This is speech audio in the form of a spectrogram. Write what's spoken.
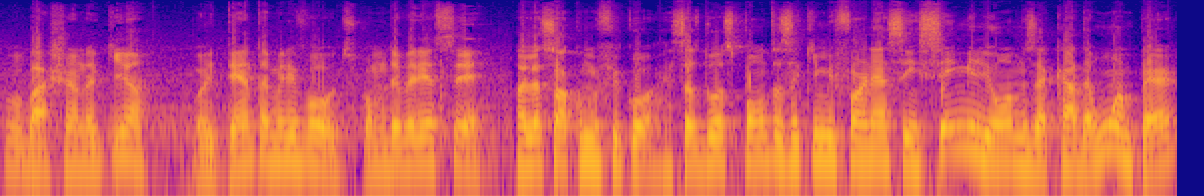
Vou baixando aqui, ó. 80 mV, como deveria ser. Olha só como ficou. Essas duas pontas aqui me fornecem 100 mA a cada 1 ampere.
